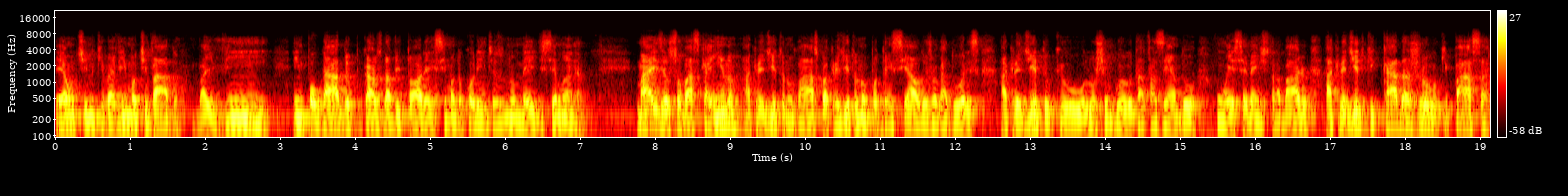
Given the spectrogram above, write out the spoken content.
é um time que vai vir motivado, vai vir empolgado por causa da vitória em cima do Corinthians no meio de semana. Mas eu sou vascaíno, acredito no Vasco, acredito no potencial dos jogadores, acredito que o Luxemburgo está fazendo um excelente trabalho, acredito que cada jogo que passa,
